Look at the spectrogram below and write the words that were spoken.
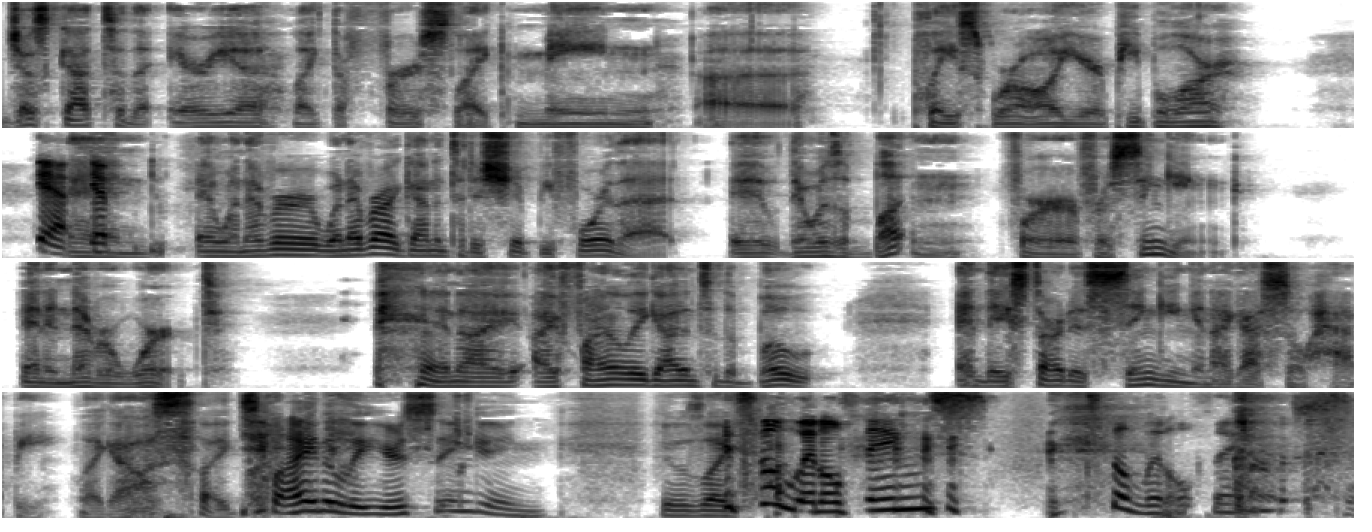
just got to the area like the first like main uh place where all your people are yeah, yep. and and whenever whenever I got into the ship before that, it, there was a button for for singing, and it never worked. And I I finally got into the boat, and they started singing, and I got so happy. Like I was like, finally, you're singing. It was like It's the little things. It's the little things.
